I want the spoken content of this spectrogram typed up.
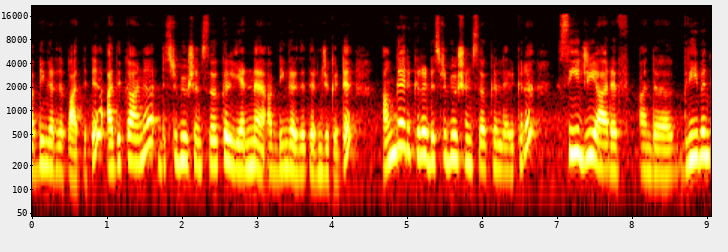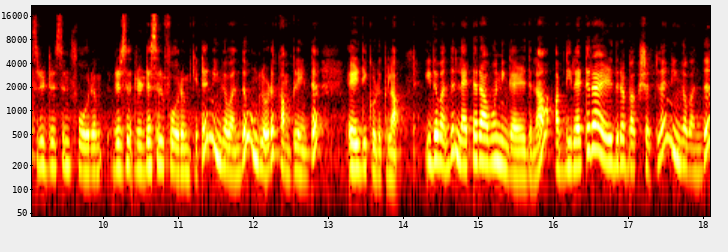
அப்படிங்கிறத பார்த்துட்டு அதுக்கான டிஸ்ட்ரிபியூஷன் சர்க்கிள் என்ன அப்படிங்கிறத தெரிஞ்சுக்கிட்டு அங்கே இருக்கிற டிஸ்ட்ரிபியூஷன் சர்க்கிளில் இருக்கிற சிஜிஆர்எஃப் அந்த grievance redressal forum redressal forum கிட்ட நீங்கள் வந்து உங்களோட கம்ப்ளைண்ட்டை எழுதி கொடுக்கலாம். இதை வந்து லெட்டராகவும் நீங்கள் எழுதலாம். அப்படி லெட்டராக எழுதுகிற பட்சத்தில் நீங்கள் வந்து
